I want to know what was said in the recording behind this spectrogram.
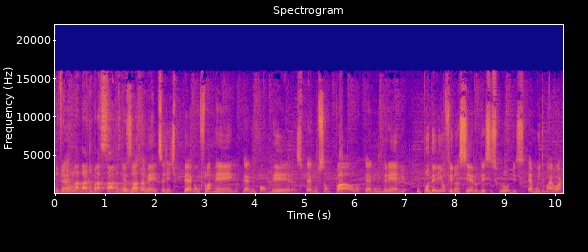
Deveriam né? nadar de braçadas, né? Exatamente. Se a gente pega um Flamengo, pega um Palmeiras, pega um São Paulo, pega um Grêmio, o poderio financeiro desses clubes é muito maior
